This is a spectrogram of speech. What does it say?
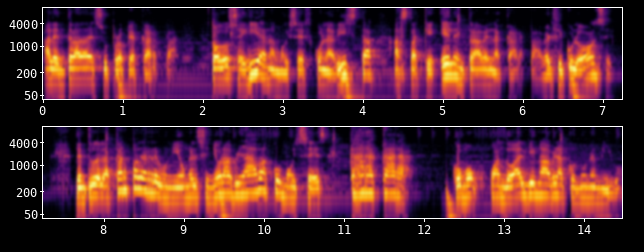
a la entrada de su propia carpa. Todos seguían a Moisés con la vista hasta que él entraba en la carpa. Versículo 11. Dentro de la carpa de reunión el Señor hablaba con Moisés cara a cara, como cuando alguien habla con un amigo.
